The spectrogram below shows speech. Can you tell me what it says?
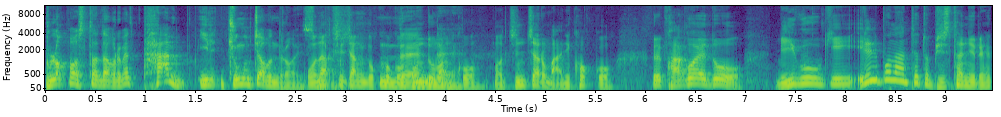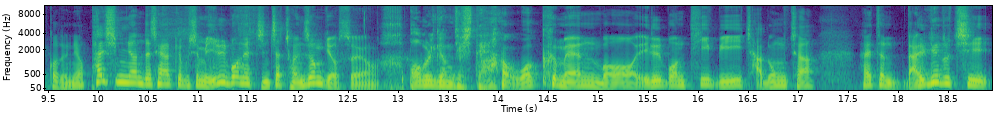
블록버스터다 그러면 다 일- 중국 자본 들어가 있어요. 워낙 시장도 크고 네, 돈도 네. 많고 뭐 진짜로 많이 컸고 그리고 과거에도 미국이 일본한테도 비슷한 일을 했거든요. 80년대 생각해 보시면 일본의 진짜 전성기였어요. 버블 경제 시대. 아, 워크맨 뭐 일본 TV 자동차 하여튼 날개도 치,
